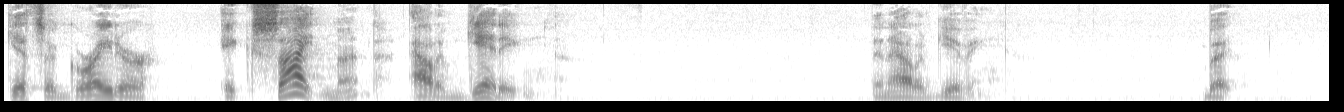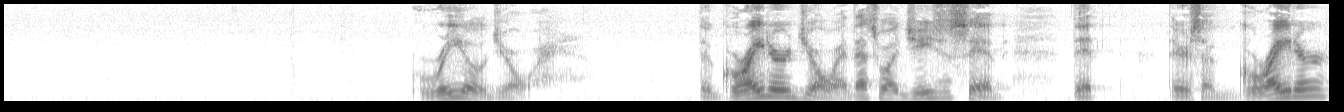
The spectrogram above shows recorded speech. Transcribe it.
gets a greater excitement out of getting than out of giving. But real joy, the greater joy, that's what Jesus said, that there's a greater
